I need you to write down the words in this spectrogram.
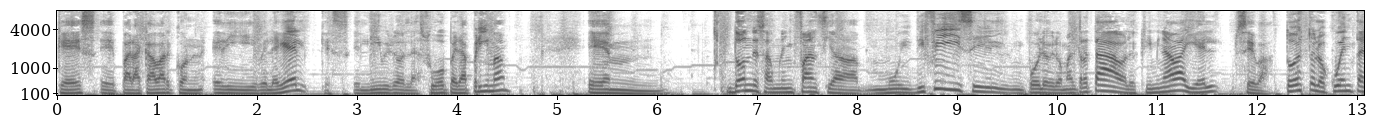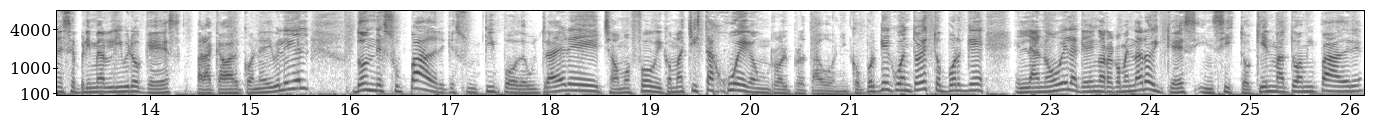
que es eh, Para acabar con Eddie Beleguel, que es el libro de la- su ópera prima. Donde es una infancia muy difícil, un pueblo que lo maltrataba, lo discriminaba y él se va. Todo esto lo cuenta en ese primer libro que es Para acabar con Eddie Beleguel, donde su padre, que es un tipo de ultraderecha, homofóbico, machista, juega un rol protagónico. ¿Por qué cuento esto? Porque en la novela que vengo a recomendar hoy, que es, insisto, ¿Quién mató a mi padre?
